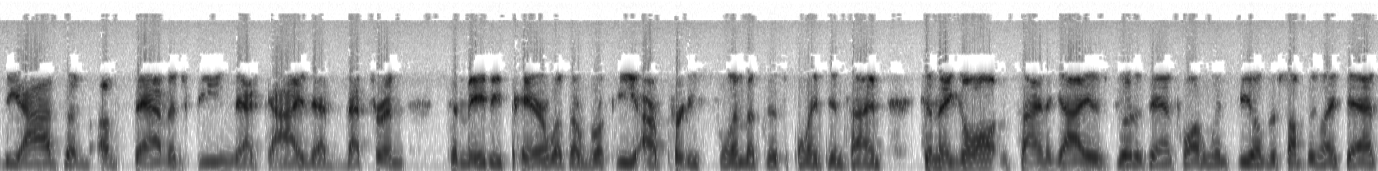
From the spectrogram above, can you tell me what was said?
the odds of, of Savage being that guy, that veteran, to maybe pair with a rookie are pretty slim at this point in time. Can they go out and sign a guy as good as Antoine Winfield or something like that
